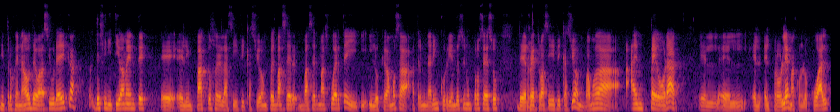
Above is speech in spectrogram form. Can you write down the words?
nitrogenados de base ureica, definitivamente eh, el impacto sobre la acidificación pues va a ser, va a ser más fuerte y, lo que vamos a, terminar incurriendo es en un proceso de retroacidificación. Vamos a, empeorar el, problema, con lo cual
